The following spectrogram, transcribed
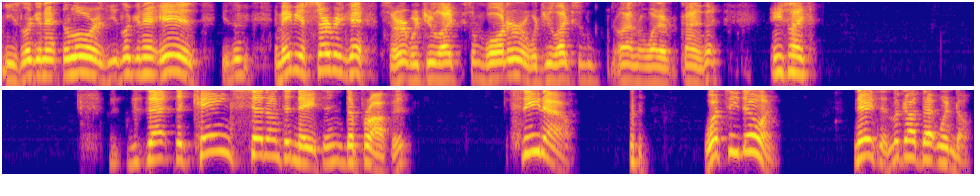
He's looking at the Lord. He's looking at his. He's looking, and maybe a servant can, sir, would you like some water or would you like some, I don't know, whatever kind of thing. And he's like, that the king said unto Nathan, the prophet, see now, what's he doing? Nathan, look out that window.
